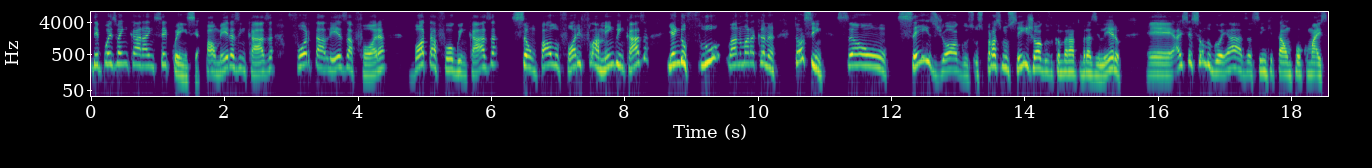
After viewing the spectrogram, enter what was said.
Depois vai encarar em sequência: Palmeiras em casa, Fortaleza fora, Botafogo em casa, São Paulo fora e Flamengo em casa e ainda o Flu lá no Maracanã. Então, assim, são seis jogos, os próximos seis jogos do Campeonato Brasileiro, é, a exceção do Goiás, assim, que tá um pouco mais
